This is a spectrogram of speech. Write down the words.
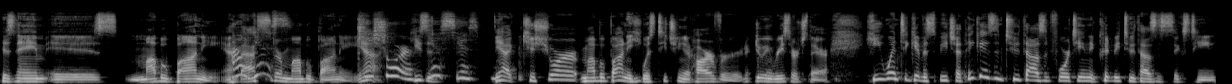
His name is Mahbubani, Ambassador Ah, yes. Mahbubani. Yeah, Kishore. he's a- yes, yes. Yeah, Kishore Mahbubani he was teaching at Harvard, doing research there. He went to give a speech, I think it was in 2014, it could be 2016.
